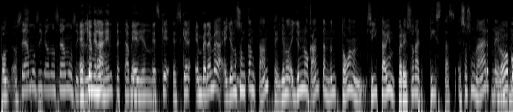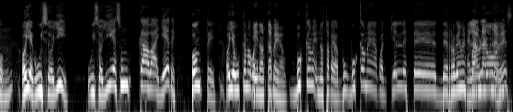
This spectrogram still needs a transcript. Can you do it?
o sea música o no sea música, es, que lo que la gente está pidiendo. Es, que, es que, en verdad, en verdad, ellos no son cantantes, ellos no, ellos no cantan, no entonan, sí, está bien, pero ellos son artistas, eso es un arte, loco. Oye, Wisoyi, Wisoyi es un caballete, ponte, oye, búscame a cualquier... Y no está pegado. Búscame, no está pegado, búscame a cualquier, este, de rock en español. Él habla al revés.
